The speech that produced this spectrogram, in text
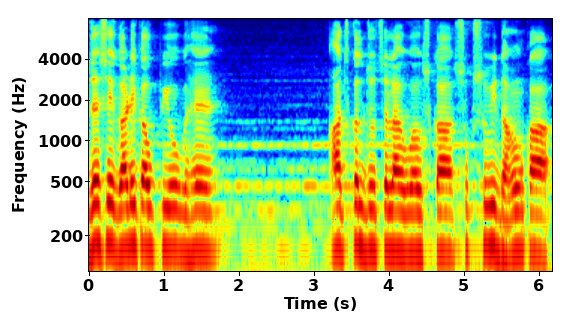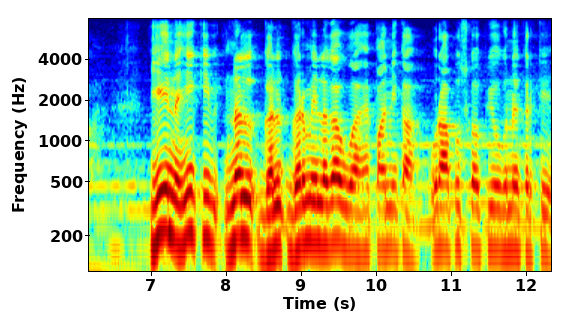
जैसे गाड़ी का उपयोग है। आजकल जो चला हुआ उसका सुख सुविधाओं का, ये नहीं कि नल घर में लगा हुआ है पानी का और आप उसका उपयोग न करके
